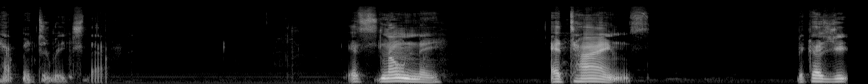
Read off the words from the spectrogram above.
help me to reach them. It's lonely at times because you,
